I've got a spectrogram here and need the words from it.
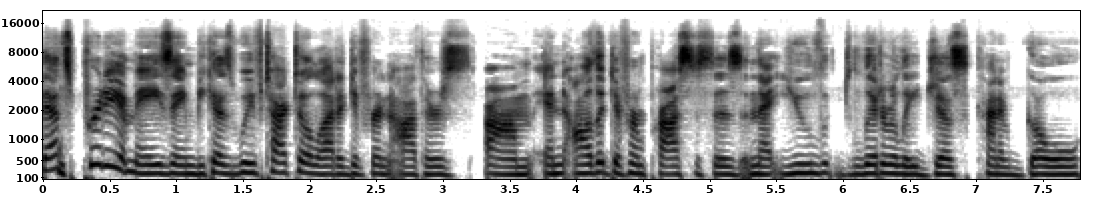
That's pretty amazing because we've talked to a lot of different authors um, and all the different processes, and that you literally just kind of go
